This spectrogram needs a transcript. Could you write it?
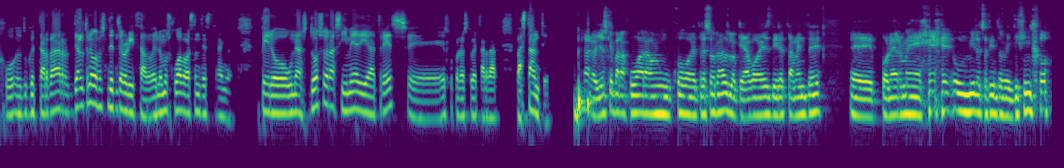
tardar, ya lo tenemos bastante interiorizado, ¿eh? lo hemos jugado bastante este año, pero unas dos horas y media, tres, eh, es lo que nos debe tardar bastante. Claro, yo es que para jugar a un juego de tres horas lo que hago es directamente ponerme un 1825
